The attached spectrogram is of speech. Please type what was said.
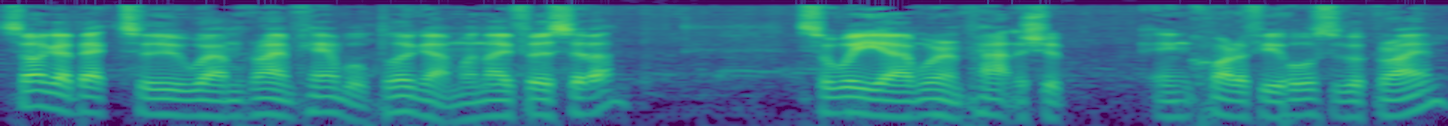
So I go back to um, Graham Campbell, Blue Gum, when they first set up. So we uh, were in partnership in quite a few horses with Graham,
